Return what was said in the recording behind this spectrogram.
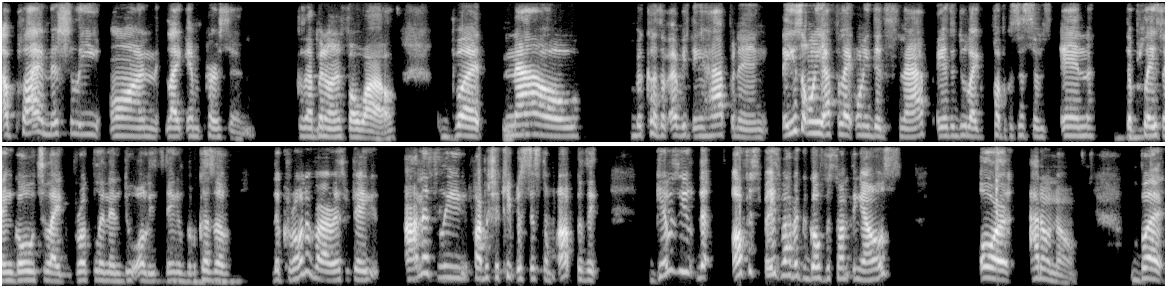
apply initially on like in person because I've been on it for a while. But mm-hmm. now because of everything happening, they used to only I feel like only did Snap. They had to do like public assistance in the mm-hmm. place and go to like Brooklyn and do all these things. But because of the coronavirus, which they honestly probably should keep the system up because it gives you the office space probably could go for something else. Or I don't know. but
